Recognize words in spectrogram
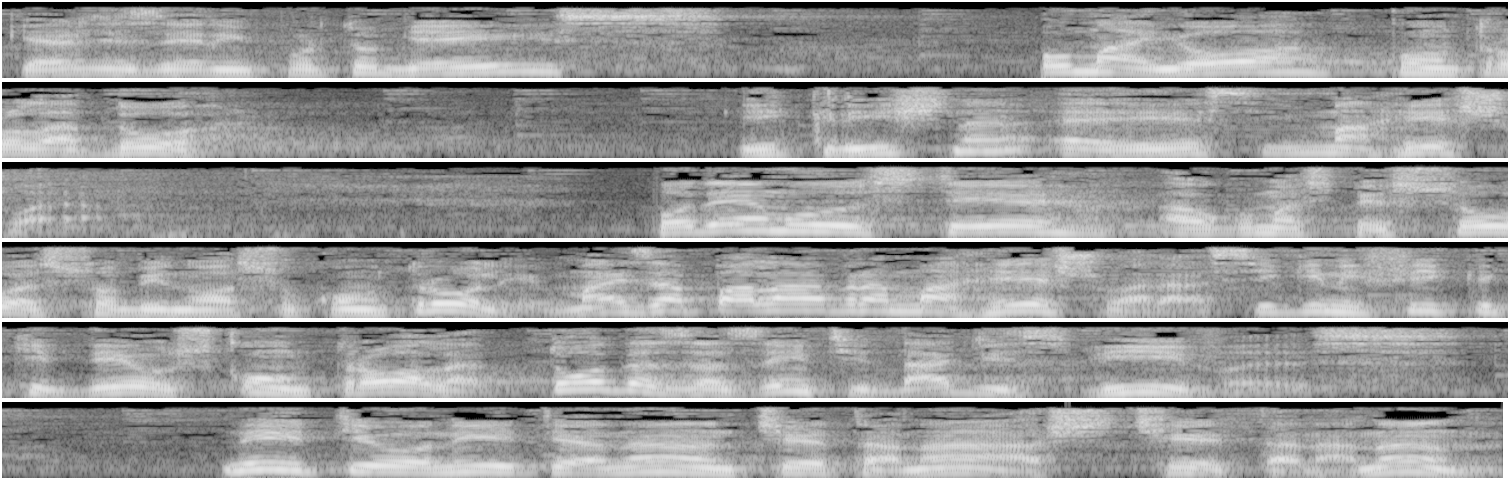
quer dizer em português o maior controlador. E Krishna é esse Maheshwara. Podemos ter algumas pessoas sob nosso controle, mas a palavra Maheshwara significa que Deus controla todas as entidades vivas. Nityo Nityanan Chetanash Chetananan,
